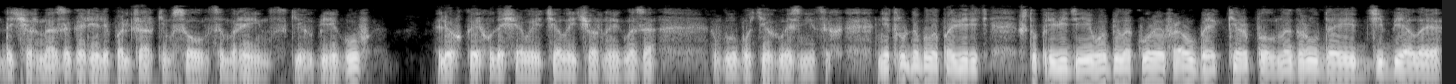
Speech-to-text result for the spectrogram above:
до черна загорели под жарким солнцем рейнских берегов. Легкое худощавое тело и черные глаза в глубоких глазницах. Нетрудно было поверить, что при виде его белокурая фрау Беккер, полногрудая и дебелая,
